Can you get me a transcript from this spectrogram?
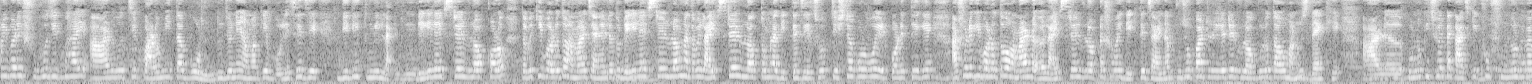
পরিবারের শুভজিৎ ভাই আর হচ্ছে পারমিতা বোন দুজনে আমাকে বলেছে যে, দিদি, তুমি ডেলি লাইফস্টাইল ব্লগ করো। তবে কি বলো তো আমার চ্যানেলটা তো ডেলি লাইফস্টাইল ব্লগ না, তবে লাইফস্টাইল ব্লগ তোমরা দেখতে চেয়েছো। চেষ্টা করব এরপরের থেকে। আসলে কি বলো তো আমার লাইফস্টাইল ব্লগটা সবাই দেখতে চায় না। পুজো পাঠ রিলেটেড ব্লগগুলো তাও মানুষ দেখে। আর, কোনো কিছু একটা কাজকে খুব সুন্দরভাবে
